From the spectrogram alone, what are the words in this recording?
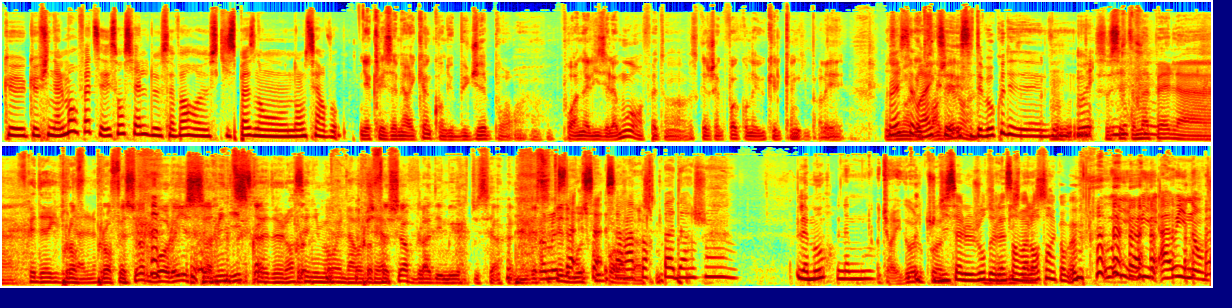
que, que finalement, en fait, c'est essentiel de savoir euh, ce qui se passe dans, dans le cerveau. Il n'y a que les Américains qui ont du budget pour, pour analyser l'amour, en fait. hein, parce qu'à chaque fois qu'on a eu quelqu'un qui parlait. une c'est vrai que c'est- c'était beaucoup des. des- Oui. Ceci est un appel à Frédéric Prof- Vidal, professeur Boris. ministre de l'enseignement et de la recherche. Professeur Vladimir, tu sais, à Ah, l'université de ça, Moscou. ça, ça l'Erasmus. rapporte pas d'argent, L'amour l'amour. Tu rigoles Tu quoi dis ça le jour de la. Saint-Valentin, quand même. Oui, oui, ah oui, non. je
